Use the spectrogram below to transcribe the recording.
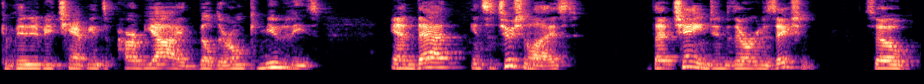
continued to be champions of Power BI and build their own communities, and that institutionalized that change into their organization. So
